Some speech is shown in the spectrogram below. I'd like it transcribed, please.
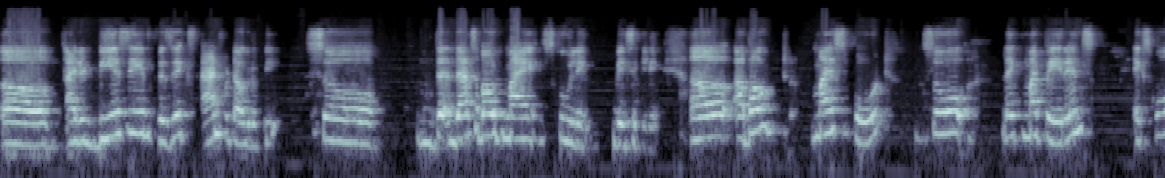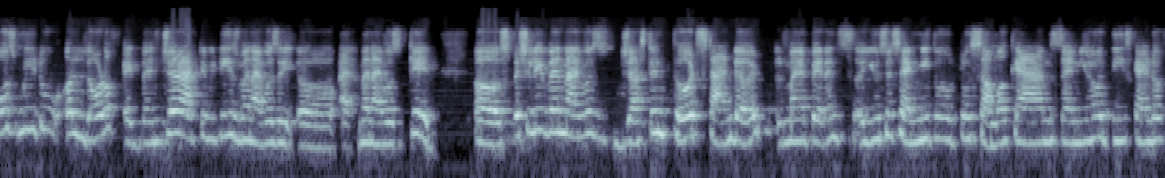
Uh, I did BSc in physics and photography. So th- that's about my schooling basically. Uh, about my sport. So like my parents exposed me to a lot of adventure activities when i was a uh, when i was a kid. Uh, especially when i was just in third standard my parents used to send me to, to summer camps and you know these kind of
